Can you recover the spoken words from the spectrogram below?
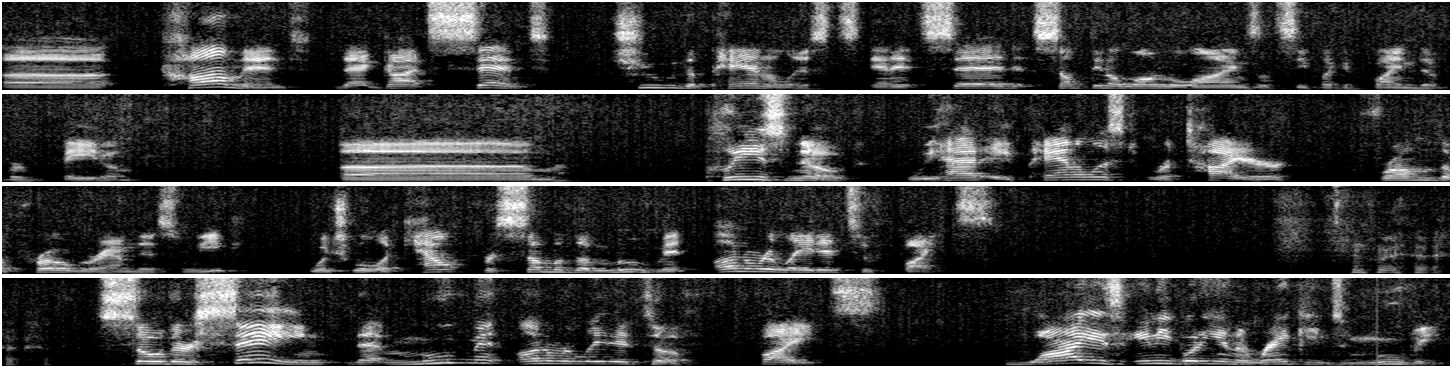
uh, comment that got sent to the panelists, and it said something along the lines. Let's see if I can find the verbatim. Um, please note, we had a panelist retire from the program this week, which will account for some of the movement unrelated to fights. So they're saying that movement unrelated to fights. Why is anybody in the rankings moving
